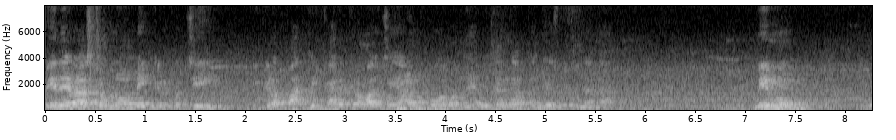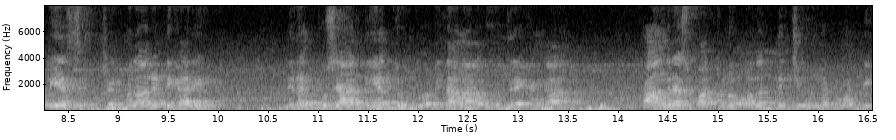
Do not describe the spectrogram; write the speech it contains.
వేరే రాష్ట్రంలో ఉండి ఇక్కడికి వచ్చి ఇక్కడ పార్టీ కార్యక్రమాలు చేయాలనుకోవాలనే విధంగా పనిచేస్తుందన్న. మేము వైఎస్ షర్మిలారెడ్డి గారి నిరంకుశ నియంతృత్వ విధానాలకు వ్యతిరేకంగా కాంగ్రెస్ పార్టీలో మొదటి నుంచి ఉన్నటువంటి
